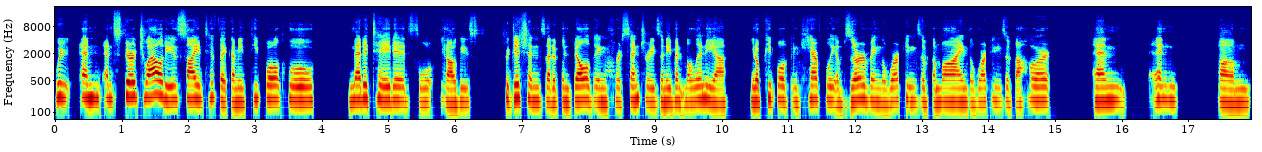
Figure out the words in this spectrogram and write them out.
we, and, and spirituality is scientific. I mean, people who meditated for, you know, these traditions that have been building for centuries and even millennia, you know, people have been carefully observing the workings of the mind, the workings of the heart, and, and, um,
